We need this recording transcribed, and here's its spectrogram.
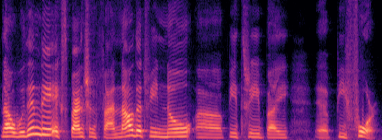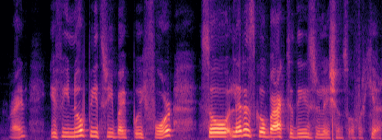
Now, within the expansion fan now that we know uh, P 3 by uh, P 4 right if we know P 3 by P 4. So, let us go back to these relations over here.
